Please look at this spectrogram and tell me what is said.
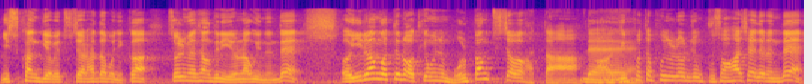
익숙한 기업에 투자를 하다 보니까 쏠림 현상들이 일어나고 있는데 어, 이러한 것들은 어떻게 보면 좀 몰빵 투자와 같다. 네. 아, 네 포트폴리오를 좀 구성하셔야 되는데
